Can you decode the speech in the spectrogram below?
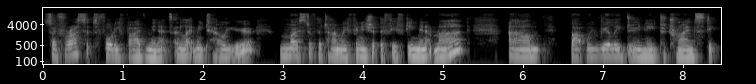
So for us, it's 45 minutes. And let me tell you, most of the time we finish at the 50 minute mark. Um, but we really do need to try and stick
